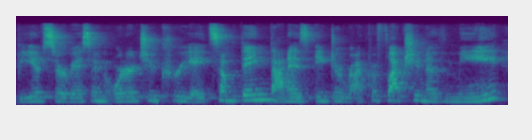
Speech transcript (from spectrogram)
be of service, in order to create something that is a direct reflection of me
